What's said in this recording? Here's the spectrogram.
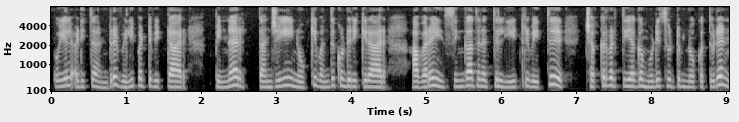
புயல் அடித்த அன்று வெளிப்பட்டுவிட்டார் பின்னர் தஞ்சையை நோக்கி வந்து கொண்டிருக்கிறார். அவரை சிங்காதனத்தில் ஏற்றி வைத்து சக்கரவர்த்தியாக முடிசூட்டும் நோக்கத்துடன்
